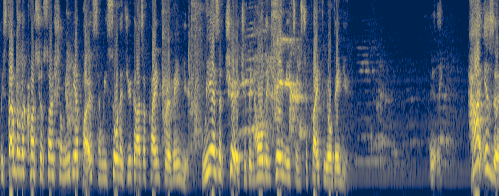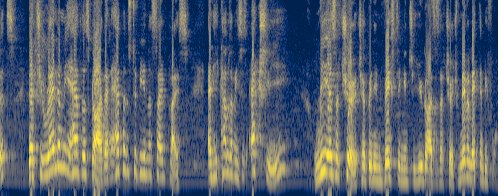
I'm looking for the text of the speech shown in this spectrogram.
we stumbled across your social media posts and we saw that you guys are praying for a venue. We as a church have been holding prayer meetings to pray for your venue. How is it that you randomly have this guy that happens to be in the same place and he comes up and he says, Actually, we as a church have been investing into you guys as a church. We've never met them before.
